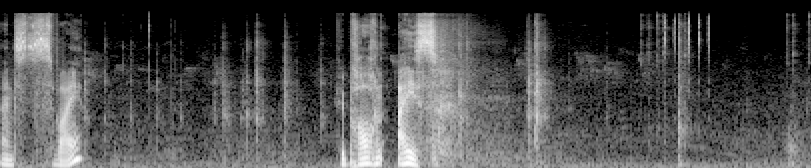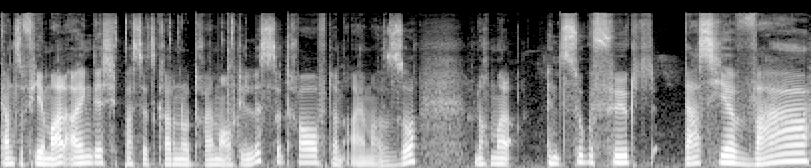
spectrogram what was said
Eins, zwei. Wir brauchen Eis. Ganze viermal eigentlich. Passt jetzt gerade nur dreimal auf die Liste drauf. Dann einmal so. Nochmal hinzugefügt. Das hier war...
